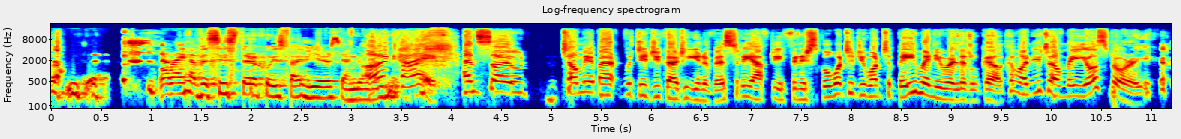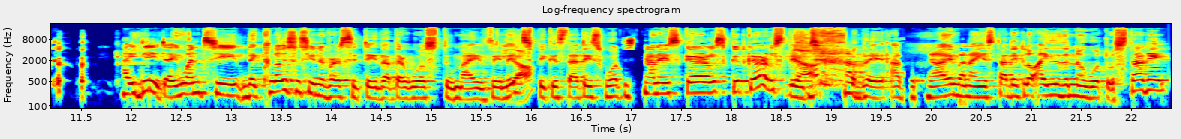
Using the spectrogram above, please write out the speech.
and I have a sister who is five years younger okay. And so tell me about did you go to university after you finished school? What did you want to be when you were a little girl? Come on, you tell me your story. I did. I went to the closest university that there was to my village yeah. because that is what Spanish girls, good girls, did yeah. at the at the time. And I studied law. I didn't know what to study,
